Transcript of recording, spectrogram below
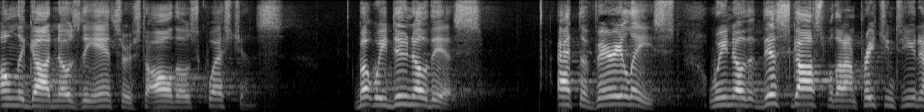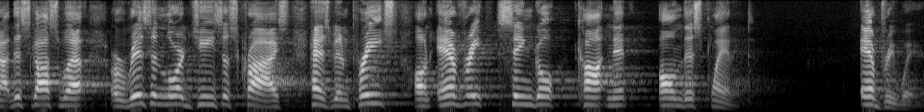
only God knows the answers to all those questions. But we do know this at the very least, we know that this gospel that I'm preaching to you tonight, this gospel that a risen Lord Jesus Christ has been preached on every single continent on this planet. Everywhere.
